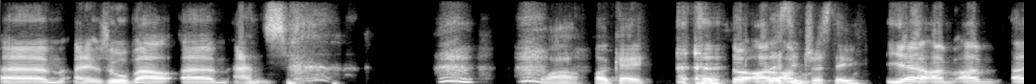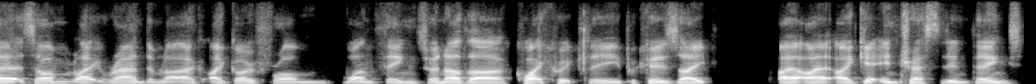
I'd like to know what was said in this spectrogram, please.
uh, um, and it was all about um, ants. wow. Okay. That's So I, I'm, interesting. Yeah, I'm I'm uh, so I'm like random. Like I, I go from one thing to another quite quickly because like I, I, I get interested in things.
